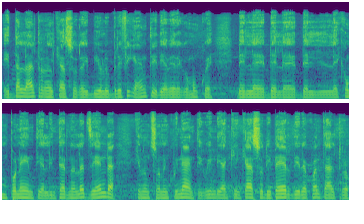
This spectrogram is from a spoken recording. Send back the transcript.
e dall'altra nel caso dei biolubrificanti di avere comunque delle, delle, delle componenti all'interno dell'azienda che non sono inquinanti, quindi anche in caso di perdita o quant'altro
